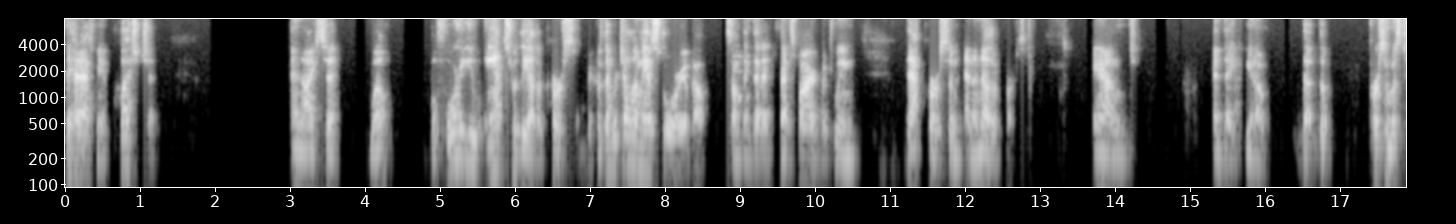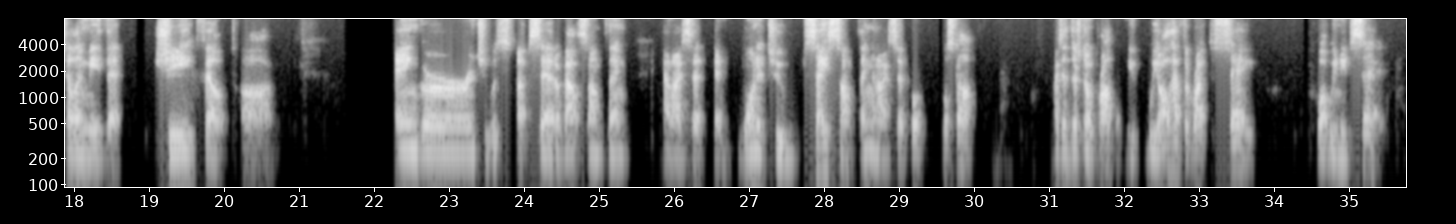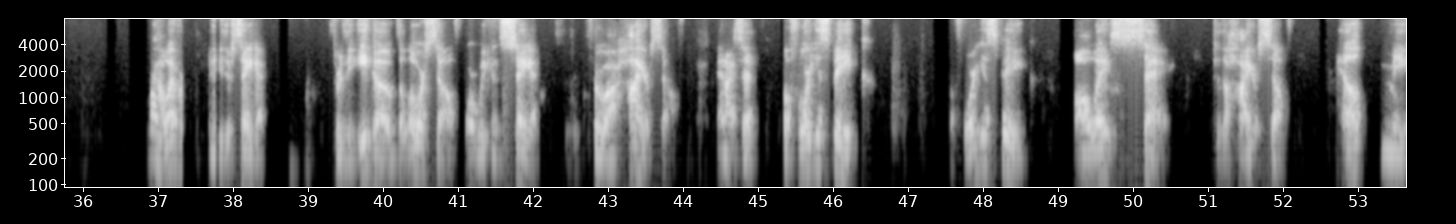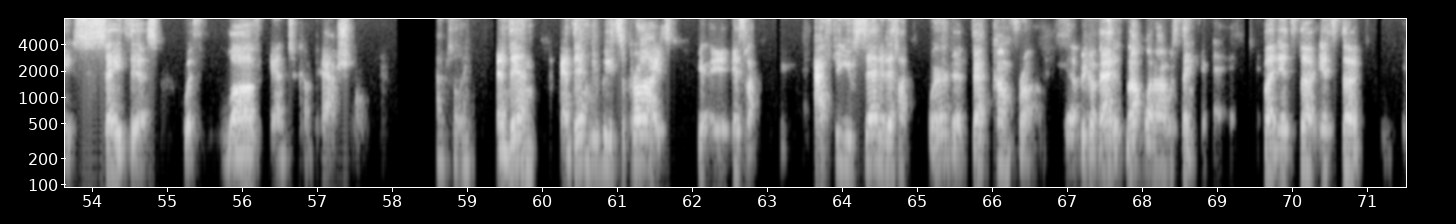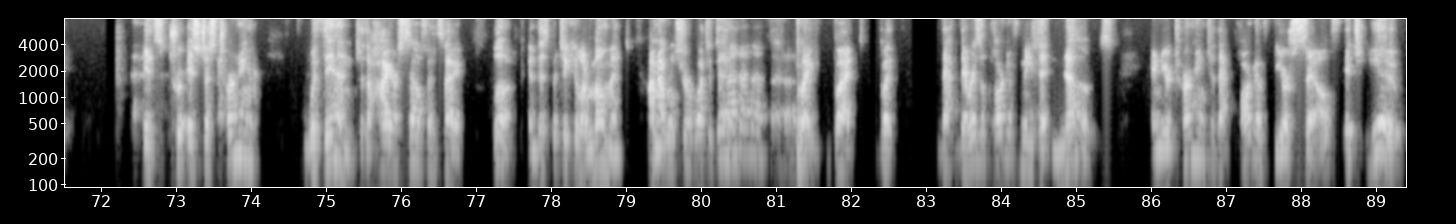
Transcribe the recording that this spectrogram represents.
they had asked me a question, and I said, "Well, before you answer the other person, because they were telling me a story about something that had transpired between that person and another person, and and they, you know, the the person was telling me that she felt uh, anger and she was upset about something. And I said, and wanted to say something. And I said, well, well, stop. I said, there's no problem. You, we all have the right to say what we need to say. Right. However, we can either say it through the ego, the lower self, or we can say it through our higher self. And I said, before you speak, before you speak, always say to the higher self, help me say this with love and compassion. Absolutely. And then, and then you'd be surprised. It's like after you've said it, it's like, where did that come from? Yep. Because that is not what I was thinking. But it's the, it's the, it's true. It's just turning within to the higher self and say, look, in this particular moment, I'm not real sure what to do. but but but that there is a part of me that knows. And you're turning to that part of yourself, it's you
